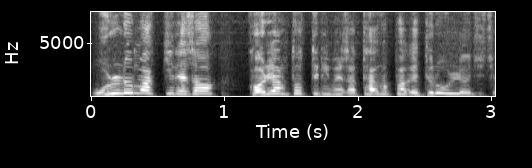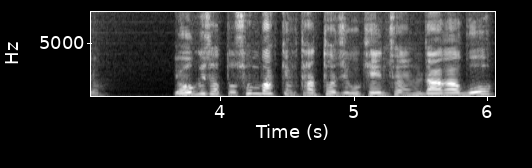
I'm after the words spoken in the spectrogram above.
오르막길에서 거리량 터뜨리면서 다급하게 들어 올려지죠. 여기서 또 손바뀜 다 터지고 개인 투자님 나가고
